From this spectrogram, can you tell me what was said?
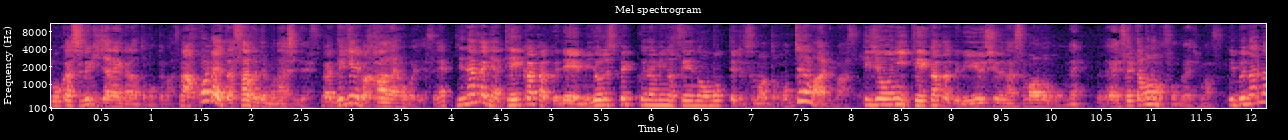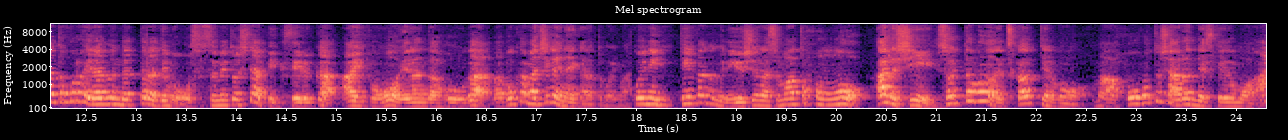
僕はすべきじゃないかなと思ってます。まあ、本来だったらサブでもなしです。できれば買わない方がいいですね。で、中には低価格でミドルスペック並みの性能を持ってるスマートフォンっていうのもあります。非常に低価格で優秀なスマートフォンね、え、そういったものも存在します。で、無難なところを選ぶんだったら、でもおすすめとしては Pixel か iPhone を選んだ方が、まあ、僕は間違いないかなと思います。こういうね、低価格で優秀なスマートフォンをあるし、そういったものを、使うっていうのも、まあ、方法としてはあるんですけども、あ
